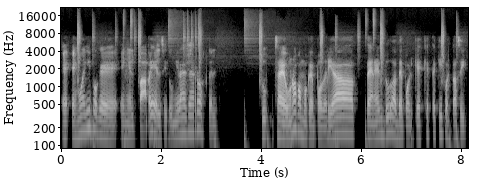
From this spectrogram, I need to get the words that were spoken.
e, es un equipo que en el papel, si tú miras ese roster, tú, o uno como que podría tener dudas de por qué es que este equipo está así.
